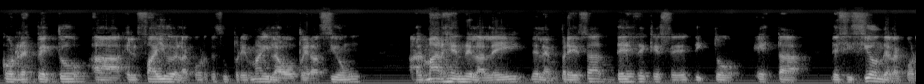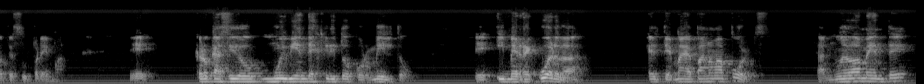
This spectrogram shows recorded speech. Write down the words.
con respecto al fallo de la Corte Suprema y la operación al margen de la ley de la empresa desde que se dictó esta decisión de la Corte Suprema. Eh, creo que ha sido muy bien descrito por Milton eh, y me recuerda el tema de Panama Ports. Nuevamente,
